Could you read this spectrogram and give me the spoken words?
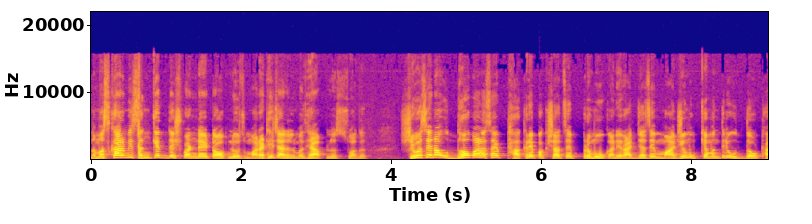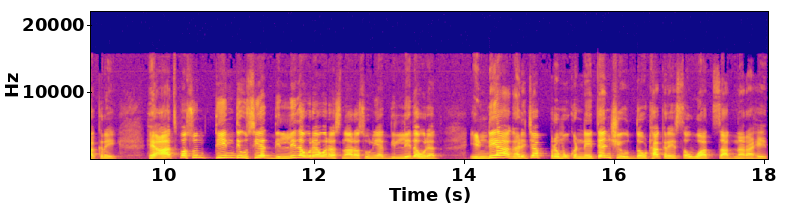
नमस्कार मी संकेत देशपांडे टॉप न्यूज मराठी चॅनलमध्ये आपलं स्वागत. शिवसेना उद्धव बाळासाहेब ठाकरे पक्षाचे प्रमुख आणि राज्याचे माजी मुख्यमंत्री उद्धव ठाकरे हे आजपासून तीन दिवसीय दिल्ली दौऱ्यावर असणार असून या दिल्ली दौऱ्यात इंडिया आघाडीच्या प्रमुख नेत्यांशी उद्धव ठाकरे संवाद साधणार आहेत.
